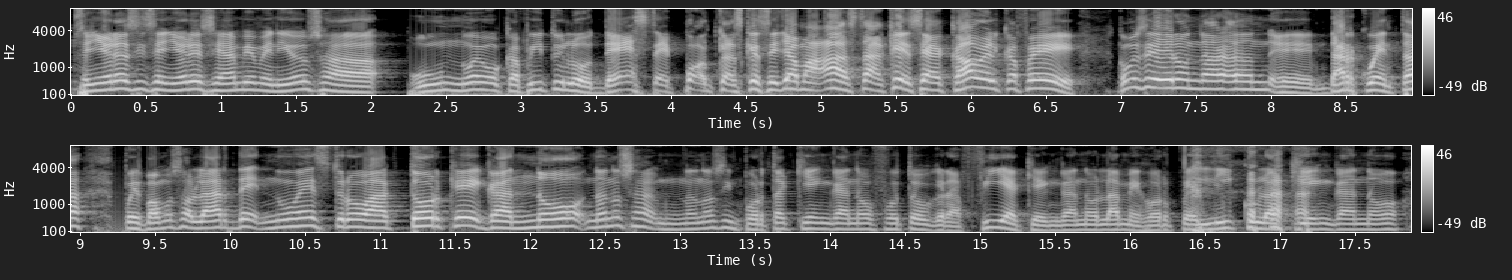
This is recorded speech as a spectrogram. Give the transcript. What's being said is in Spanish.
señoras y señores, sean bienvenidos a un nuevo capítulo de este podcast que se llama Hasta que se acabe el café. ¿Cómo se dieron dar, eh, dar cuenta? Pues vamos a hablar de nuestro actor que ganó, no nos, no nos importa quién ganó fotografía, quién ganó la mejor película, quién ganó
